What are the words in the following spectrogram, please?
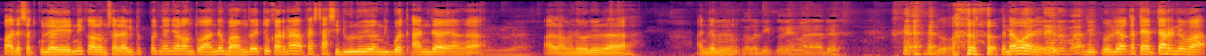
pada saat kuliah ini kalau misalnya lagi tepat kayaknya orang tua anda bangga itu karena prestasi dulu yang dibuat anda ya enggak alhamdulillah. Alhamdulillah. Anda kalau di kuliah mah ada. Kenapa nih? Di kuliah keteter nih pak.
